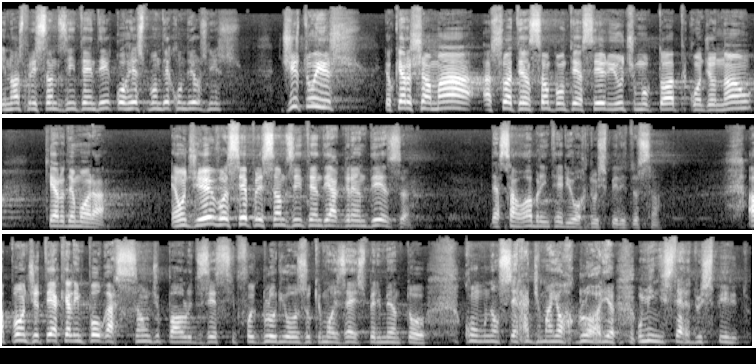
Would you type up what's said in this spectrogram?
E nós precisamos entender e corresponder com Deus nisso. Dito isso, eu quero chamar a sua atenção para um terceiro e último tópico, onde eu não quero demorar. É onde eu e você precisamos entender a grandeza dessa obra interior do Espírito Santo. A ponto de ter aquela empolgação de Paulo dizer se foi glorioso o que Moisés experimentou, como não será de maior glória o ministério do Espírito.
